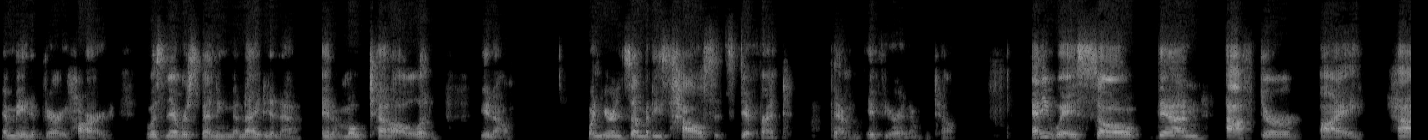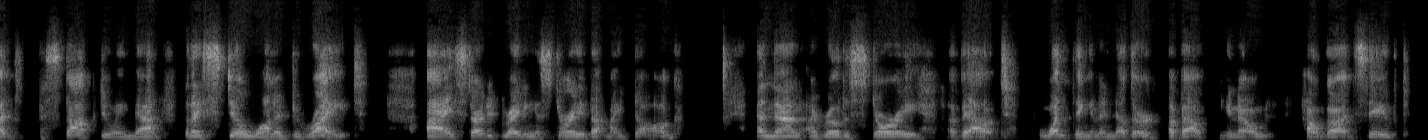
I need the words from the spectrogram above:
it made it very hard. I was never spending the night in a in a motel, and you know, when you're in somebody's house, it's different than if you're in a motel. Anyway, so then after I had stopped doing that, but I still wanted to write. I started writing a story about my dog. And then I wrote a story about one thing and another about, you know, how God saved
